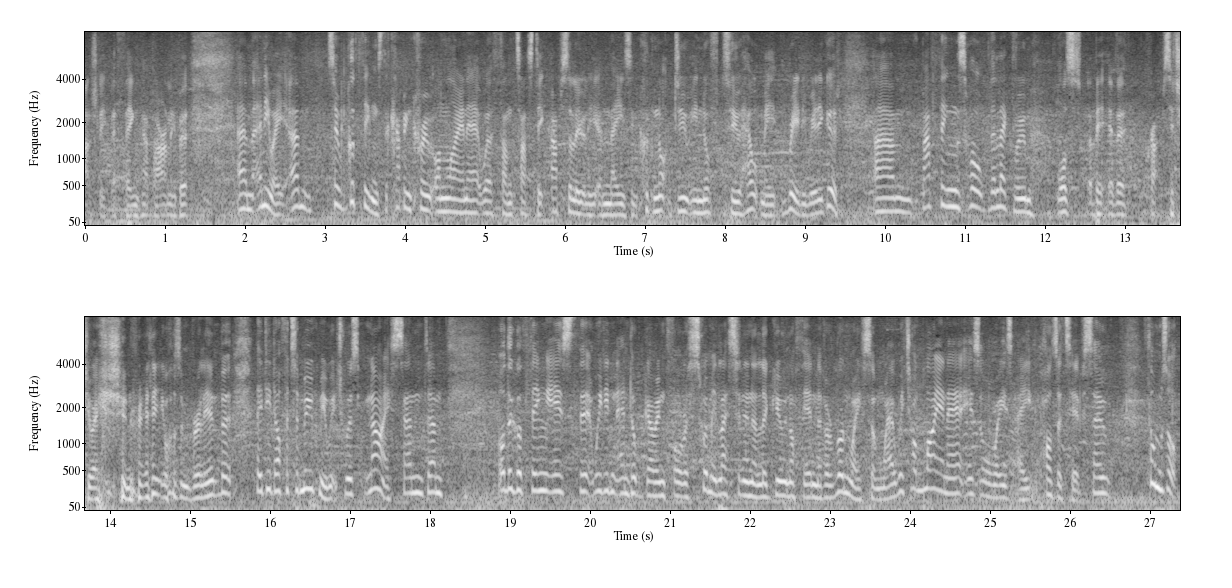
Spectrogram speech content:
actually the thing, apparently. But um, anyway, um, so good things. The cabin crew on Lion Air were fantastic, absolutely amazing. Could not do enough to help me. Really, really good. Um, bad things, well, the leg room was a bit of a crap situation, really. It wasn't brilliant, but they did offer to move me, which was nice. And um, other good thing is that we didn't end up going for a swimming lesson in a lagoon off the end of a runway somewhere, which on Lion Air is always a positive. So, thumbs up,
